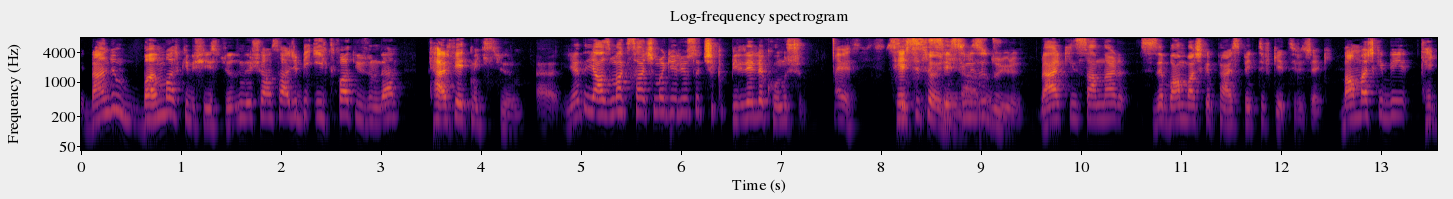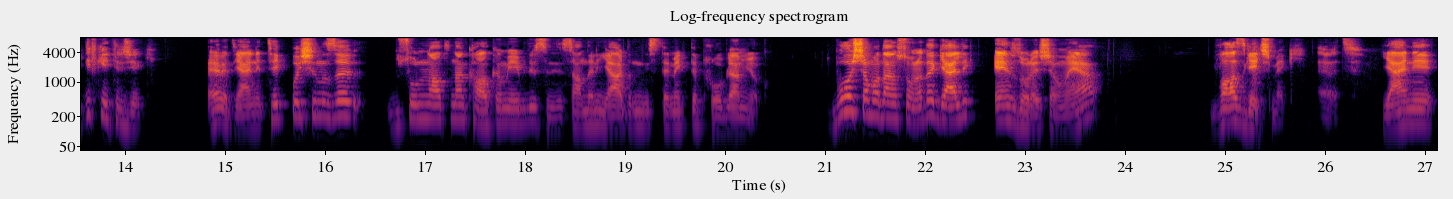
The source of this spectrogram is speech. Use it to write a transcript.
ben dün bambaşka bir şey istiyordum ve şu an sadece bir iltifat yüzünden terfi etmek istiyorum. Ya da yazmak saçma geliyorsa çıkıp birileriyle konuşun. Evet. Sesli Ses- söyleyin Sesinizi abi. duyurun. Belki insanlar size bambaşka perspektif getirecek. Bambaşka bir teklif getirecek. Evet yani tek başınıza bu sorunun altından kalkamayabilirsiniz. İnsanların yardımını istemekte problem yok. Bu aşamadan sonra da geldik en zor aşamaya. Vazgeçmek. Evet. Yani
